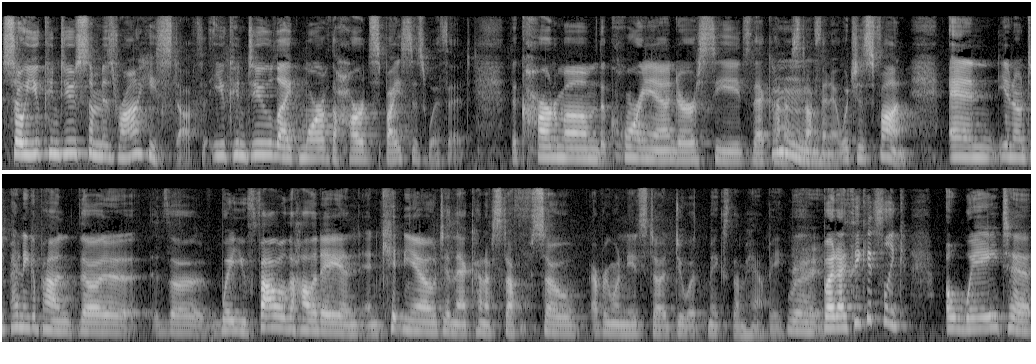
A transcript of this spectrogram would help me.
So you can do some Mizrahi stuff. You can do like more of the hard spices with it. The cardamom, the coriander seeds, that kind of Hmm. stuff in it, which is fun. And you know, depending upon the the way you follow the holiday and, and kitniot and that kind of stuff, so everyone needs to do what makes them happy. Right. But I think it's like a way to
